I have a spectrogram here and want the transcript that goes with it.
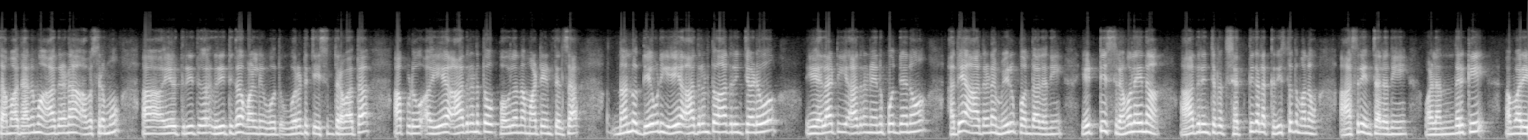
సమాధానము ఆదరణ అవసరము ఏ రీతిగా రీతిగా వాళ్ళని ఉరట చేసిన తర్వాత అప్పుడు ఏ ఆదరణతో పౌలన్న మాట ఏంటి తెలుసా? నన్ను దేవుడు ఏ ఆదరణతో ఆదరించాడో ఎలాంటి ఆదరణ నేను పొందానో అదే ఆదరణ మీరు పొందాలని ఎట్టి శ్రమలైనా ఆదరించడం శక్తిగల క్రీస్తుని మనం ఆశ్రయించాలని వాళ్ళందరికీ మరి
